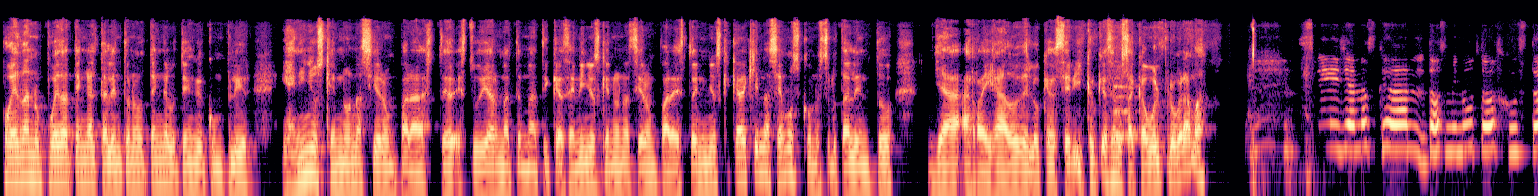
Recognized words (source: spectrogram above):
Pueda, no pueda, tenga el talento, no lo tenga, lo tiene que cumplir. Y hay niños que no nacieron para este, estudiar matemáticas, hay niños que no nacieron para esto, hay niños que cada quien nacemos con nuestro talento ya arraigado de lo que hacer. Y creo que se nos acabó el programa. Sí, ya nos quedan dos minutos justo.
